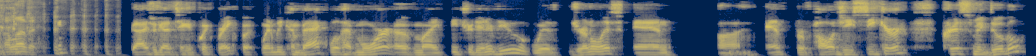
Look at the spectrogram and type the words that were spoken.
I love it. Guys, we got to take a quick break, but when we come back, we'll have more of my featured interview with journalist and uh, anthropology seeker Chris McDougall.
